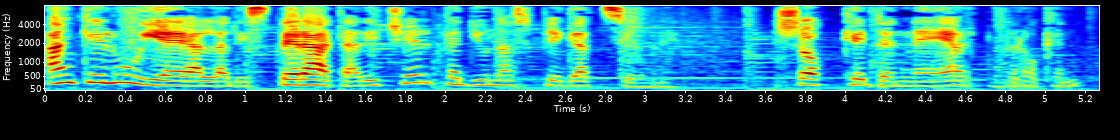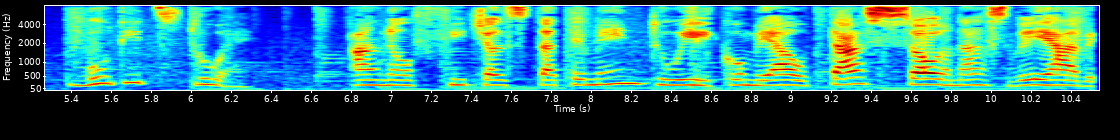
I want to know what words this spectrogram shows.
anche lui è alla disperata ricerca di una spiegazione. Shocked and heartbroken, but it's true. An official statement will come out as soon as we have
